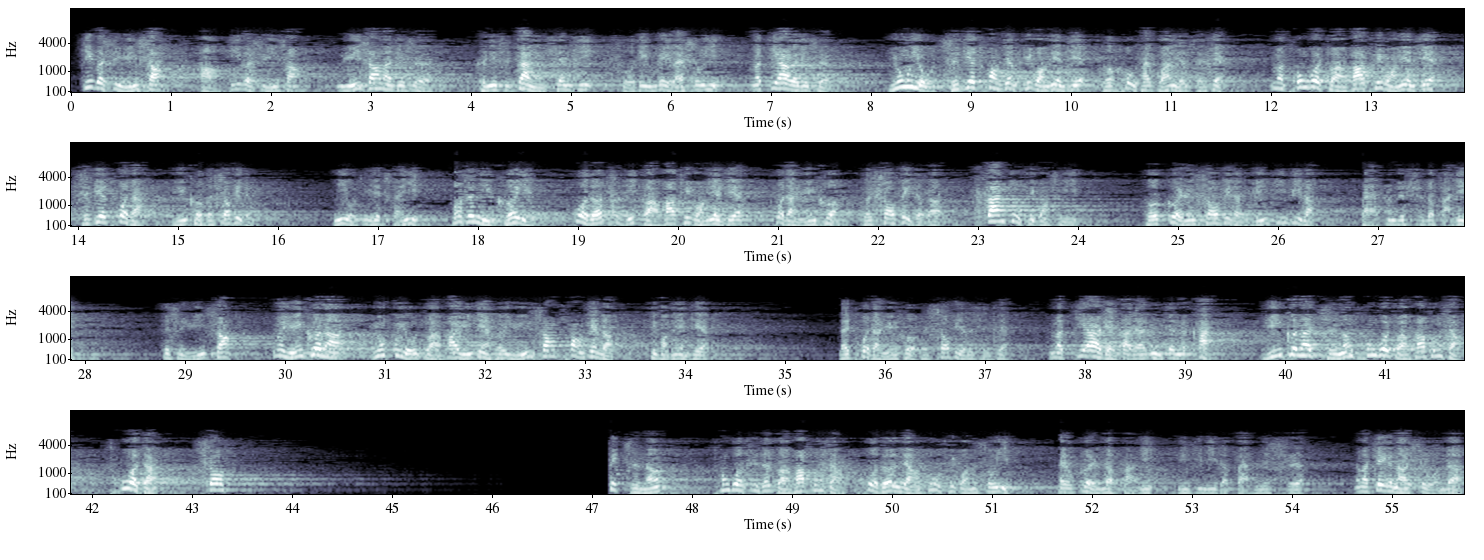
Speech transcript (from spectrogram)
第一个是云商。啊，第一个是云商，云商呢就是肯定是占领先机，锁定未来收益。那第二个就是拥有直接创建推广链接和后台管理的权限。那么通过转发推广链接，直接拓展云客和消费者，你有这些权益。同时，你可以获得自己转发推广链接、拓展云客和消费者的三度推广收益和个人消费的云金币的百分之十的返利。这是云商。那么云客呢，拥有转发云店和云商创建的推广链接，来拓展云客和消费者的权限。那么第二点，大家认真的看，云客呢只能通过转发分享拓展消费，只能通过自己的转发分享获得两度推广的收益，还有个人的返利云金币的百分之十。那么这个呢是我们的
